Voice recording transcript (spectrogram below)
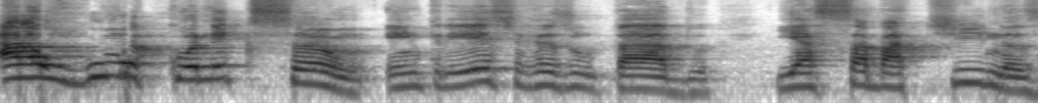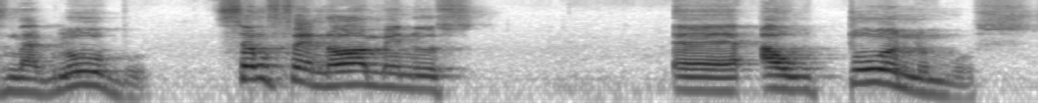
Há alguma conexão entre esse resultado e as sabatinas na Globo? São fenômenos é, autônomos?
